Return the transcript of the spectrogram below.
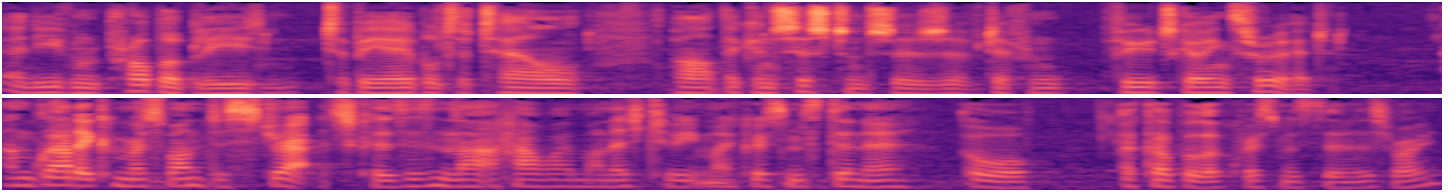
and even probably to be able to tell part the consistencies of different foods going through it. I'm glad I can respond to stretch because isn't that how I managed to eat my Christmas dinner or a couple of Christmas dinners, right?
